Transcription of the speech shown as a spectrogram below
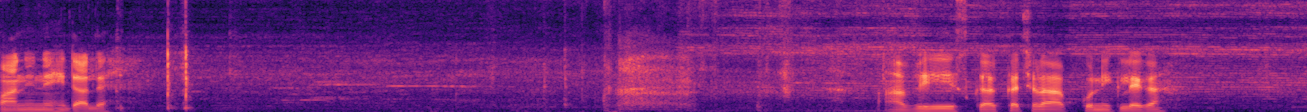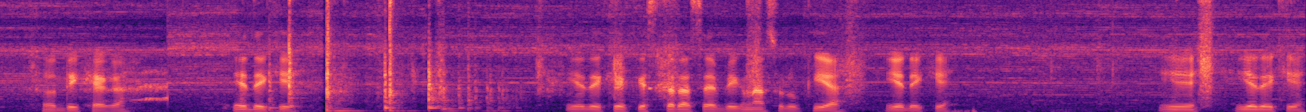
पानी नहीं डाले। अभी इसका कचरा आपको निकलेगा तो दिखेगा। ये देखिए ये देखिए किस तरह से बिगना शुरू किया ये देखिए, ये ये देखिए।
